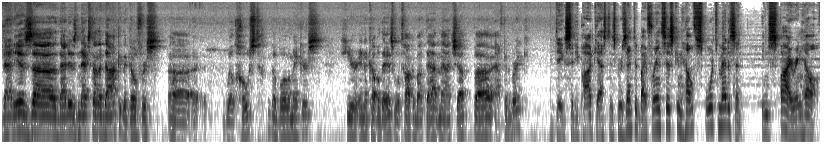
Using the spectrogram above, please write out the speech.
That is uh, that is next on the docket. The Gophers uh, will host the Boilermakers here in a couple days. We'll talk about that matchup uh, after the break. Dig City Podcast is presented by Franciscan Health Sports Medicine, inspiring health.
